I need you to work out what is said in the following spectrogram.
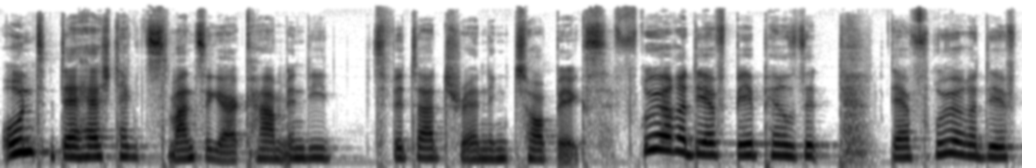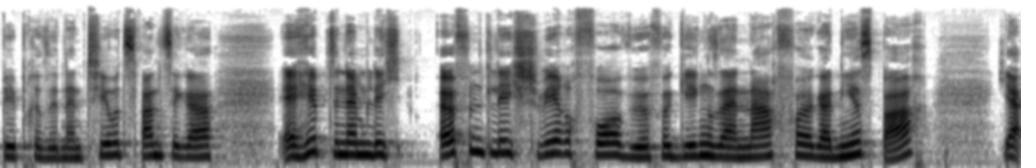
und der Hashtag 20er kam in die Twitter Trending Topics. Frühere DFB der frühere DFB-Präsident Theo 20er erhebte nämlich öffentlich schwere Vorwürfe gegen seinen Nachfolger Niersbach. Ja,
